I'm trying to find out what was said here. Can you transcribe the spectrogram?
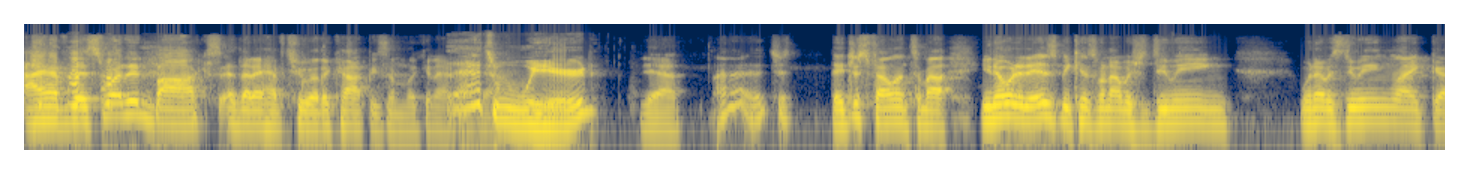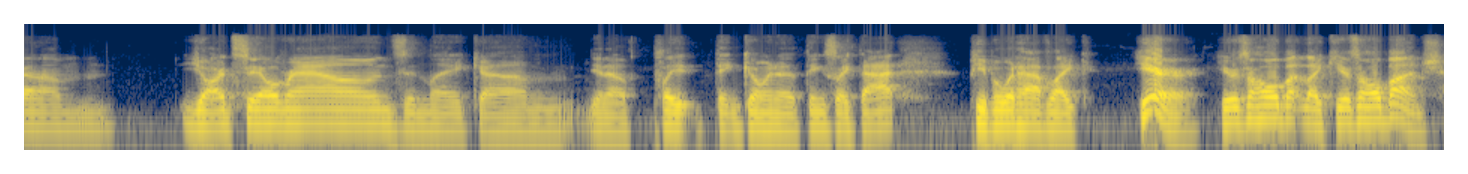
I have this one in box, and then I have two other copies I'm looking at. That's now. weird. yeah. I don't it just they just fell into my. You know what it is? Because when I was doing when I was doing like um yard sale rounds and like um you know play think going to things like that, people would have like here here's a whole but like here's a whole bunch.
